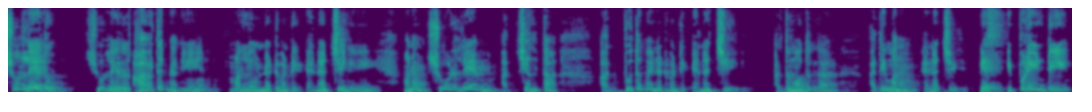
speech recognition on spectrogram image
చూడలేదు. చూడలేదు. ఆ విధంగానే మనలో ఉన్నటువంటి ఎనర్జీని మనం చూడలేం. అత్యంత అద్భుతమైనటువంటి ఎనర్జీ. అర్థమవుతుందా? అది మనం ఎనర్జీ. ఎస్ ఇప్పుడు ఏంటి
